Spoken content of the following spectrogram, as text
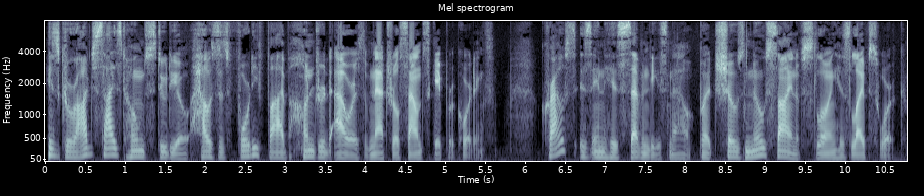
His garage sized home studio houses 4,500 hours of natural soundscape recordings. Krause is in his 70s now, but shows no sign of slowing his life's work.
